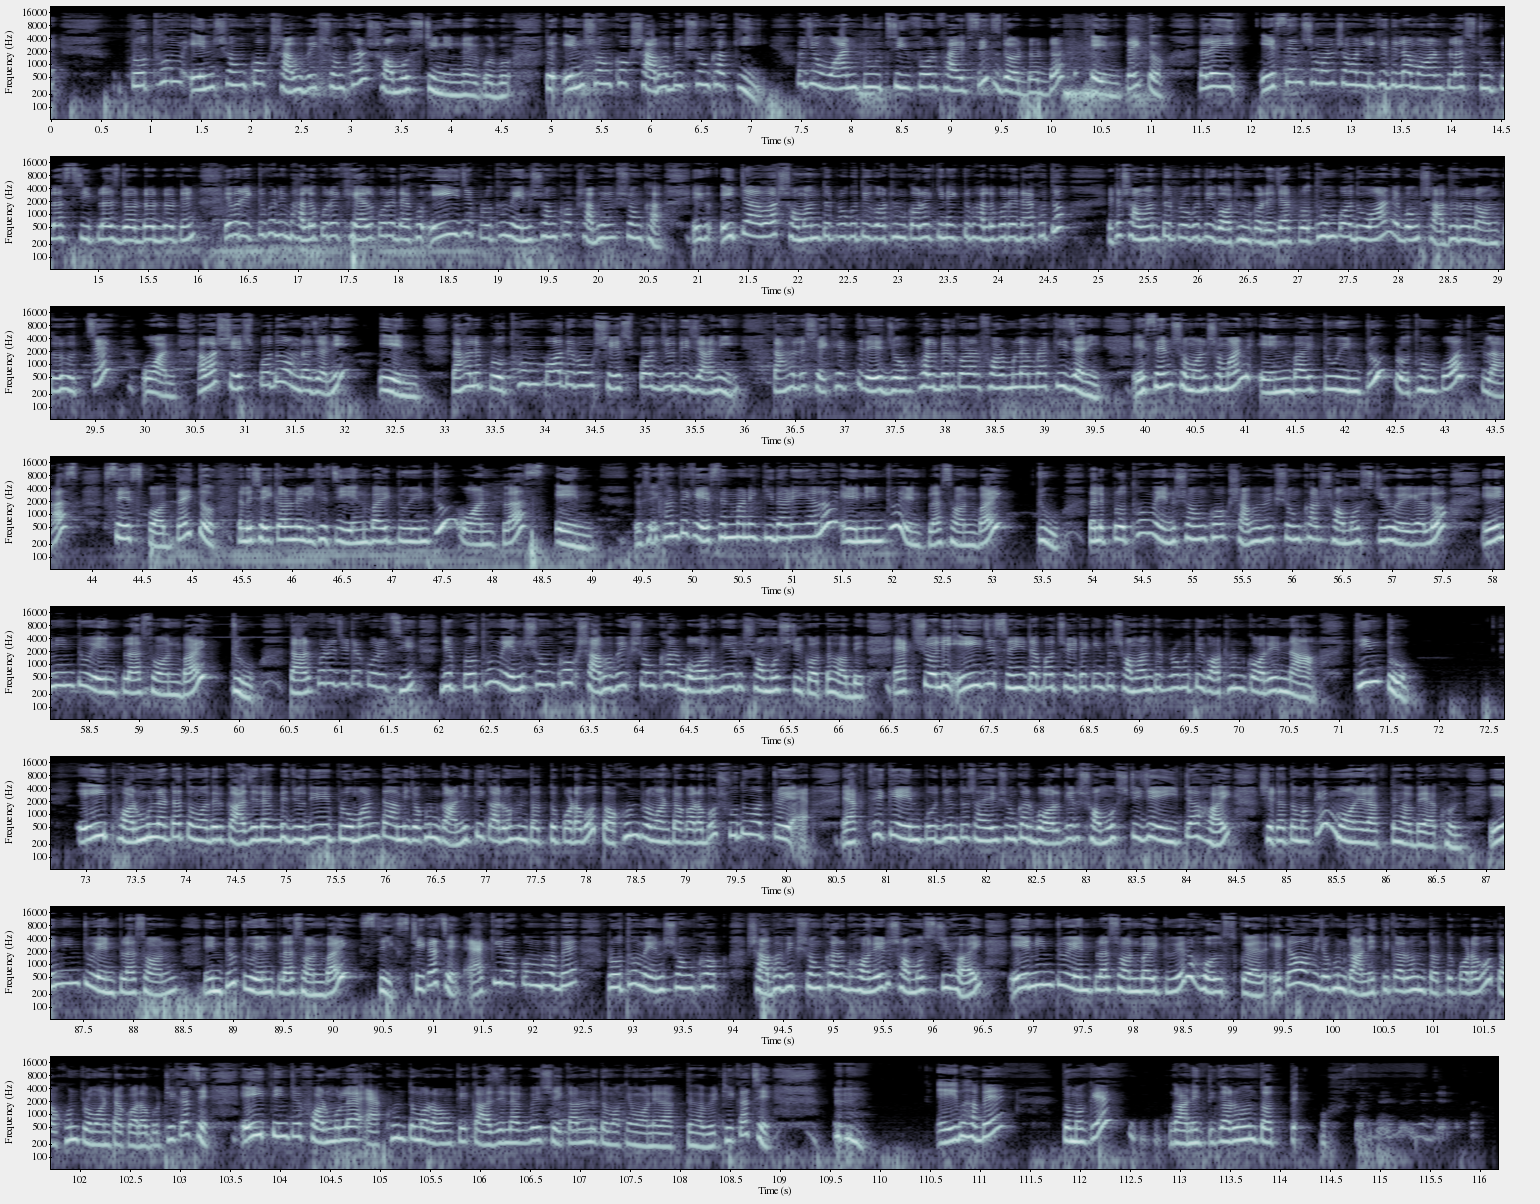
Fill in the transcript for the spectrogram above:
প্রথম এন সংখ্যক স্বাভাবিক সংখ্যার সমষ্টি নির্ণয় করব। তো এন সংখ্যক স্বাভাবিক সংখ্যা কি? ওই যে one two three four five six dot dot dot N তাই তো? তাহলে এই এস এন সমান সমান লিখে দিলাম one plus two plus three plus dot dot dot N এবার একটুখানি ভালো করে খেয়াল করে দেখো, এই যে প্রথম এন সংখ্যক স্বাভাবিক সংখ্যা এইটা আবার সমান্তর প্রগতি গঠন করে কিনা একটু ভালো করে দেখো তো। এটা সমান্তর প্রগতি গঠন করে, যার প্রথম পদ ওয়ান এবং সাধারণ অন্তর হচ্ছে ওয়ান আবার শেষ পদও আমরা জানি এন। তাহলে প্রথম পদ এবং শেষ পদ যদি জানি, তাহলে সেক্ষেত্রে যোগফল বের করার ফর্মুলা আমরা কি জানি? এস এন সমান সমান এন বাই টু ইন্টু প্রথম পদ প্লাস শেষ পদ, তাই তো? তাহলে সেই কারণে লিখেছি N by two into one plus N. তো সেখান থেকে এস এন মানে কি দাঁড়িয়ে গেল? N into N plus one by two. তাহলে প্রথম এন সংখ্যক স্বাভাবিক সংখ্যার সমষ্টি হয়ে গেল N into N plus one by two তারপরে যেটা করেছি যে প্রথম এন সংখ্যক স্বাভাবিক সংখ্যার বর্গের সমষ্টি কত হবে? অ্যাকচুয়ালি এই যে শ্রেণীটা পাচ্ছ, এটা কিন্তু সমান্তর প্রগতি গঠন করে না। কিন্তু এই ফর্মুলাটা তোমাদের কাজে লাগবে। যদিও এই প্রমাণটা আমি যখন গাণিতিক আরোহণ তত্ত্ব পড়াবো, তখন প্রমাণটা করাবো। শুধুমাত্র এক থেকে এন পর্যন্ত স্বাভাবিক সংখ্যার বর্গের সমষ্টি যে এইটা হয়, সেটা তোমাকে মনে রাখতে হবে এখন। N into N plus one into two N plus one by six ঠিক আছে? একই রকমভাবে প্রথম এন সংখ্যক স্বাভাবিক সংখ্যার ঘনের সমষ্টি হয় N into N plus one by two এর হোল স্কোয়ার এটাও আমি যখন গাণিতিক আরোহণ তত্ত্ব পড়াবো, তখন প্রমাণটা করাবো। ঠিক আছে? এই তিনটে ফর্মুলা এখন তোমার অঙ্কে কাজে লাগবে, সে কারণে তোমাকে মনে রাখতে হবে, ঠিক আছে? এইভাবে তোমাকে গাণিতিকরণ তত্ত্বে সরি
